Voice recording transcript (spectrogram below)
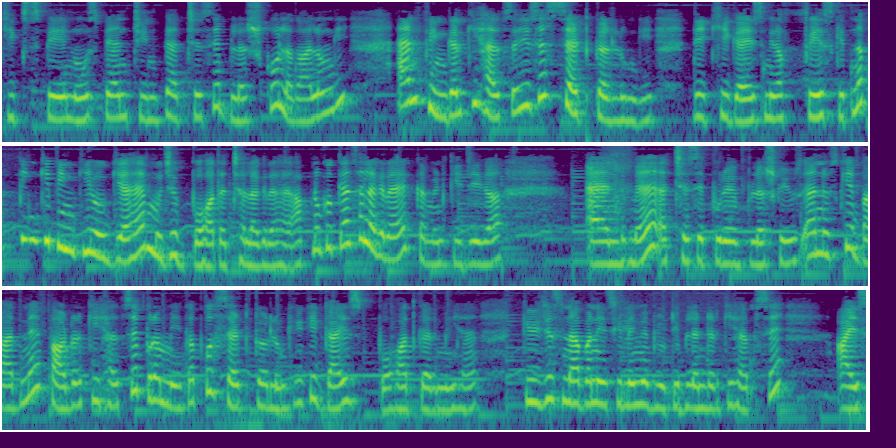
चिक्स पे नोज़ पे एंड चिन पे अच्छे से ब्लश को लगा लूँगी एंड फिंगर की हेल्प से ही इसे सेट कर लूँगी। देखिए गाइस मेरा फेस कितना पिंकी पिंकी हो गया है। मुझे बहुत अच्छा लग रहा है। आप लोग को कैसा लग रहा है? कमेंट कीजिएगा। एंड मैं अच्छे से पूरे ब्लश को यूज़ एंड उसके बाद में पाउडर की हेल्प से पूरा मेकअप को सेट कर लूँगी, क्योंकि गाइस बहुत गर्मी है। क्रीजेस ना बने, इसीलिए मैं ब्यूटी ब्लेंडर की हेल्प से आईज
